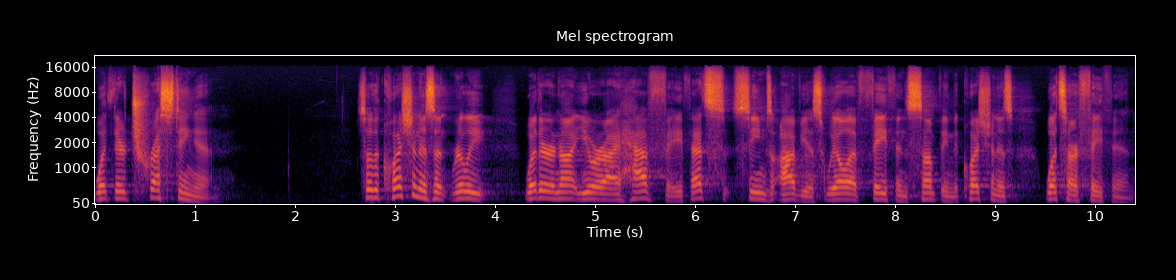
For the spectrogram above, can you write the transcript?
what they're trusting in. So the question isn't really whether or not you or I have faith. That seems obvious. We all have faith in something. The question is, what's our faith in?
